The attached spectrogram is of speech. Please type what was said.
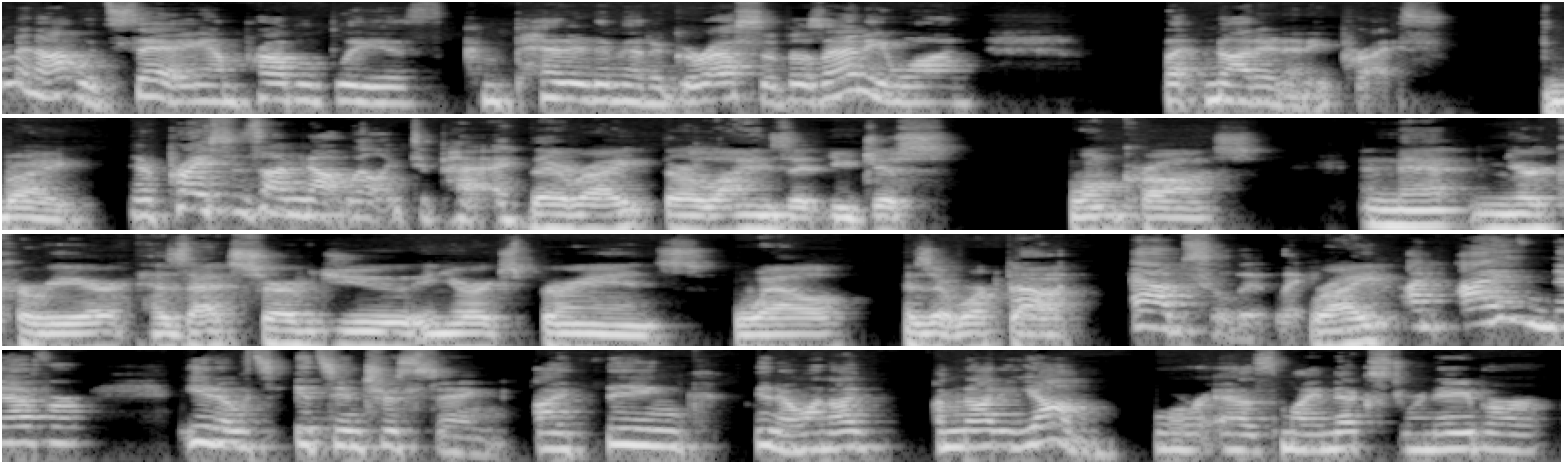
I mean, I would say I'm probably as competitive and aggressive as anyone, but not at any price. Right. There are prices I'm not willing to pay. They're right. There are lines that you just won't cross. And that in your career, has that served you in your experience well? Has it worked oh, out? Oh, absolutely. Right? I'm, I've never, you know, it's, it's interesting. I think, you know, and I, I'm not a yum, or as my next door neighbor,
